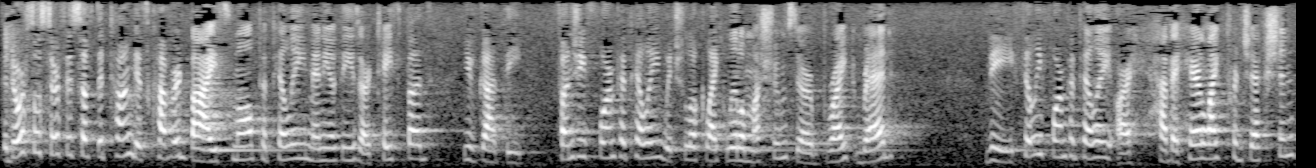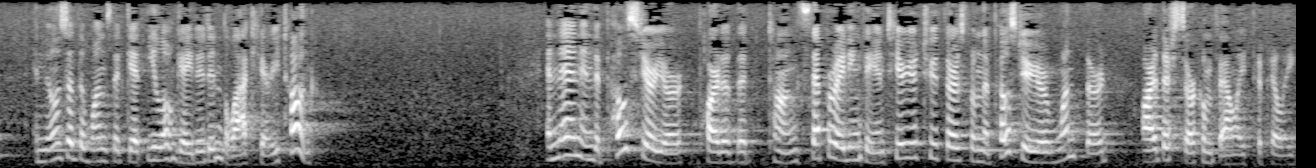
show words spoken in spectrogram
The dorsal surface of the tongue is covered by small papillae. Many of these are taste buds. You've got the fungiform papillae, which look like little mushrooms. They're bright red. The filiform papillae are, have a hair-like projection, and those are the ones that get elongated in black hairy tongue. And then in the posterior part of the tongue, separating the anterior two thirds from the posterior one third, are the circumvallate papillae.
